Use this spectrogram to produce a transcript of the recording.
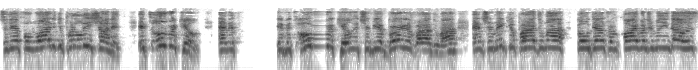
So therefore, why did you put a leash on it? It's overkill. And if if it's overkill, it should be a burden of paraduma, and it should make your paraduma go down from five hundred million dollars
